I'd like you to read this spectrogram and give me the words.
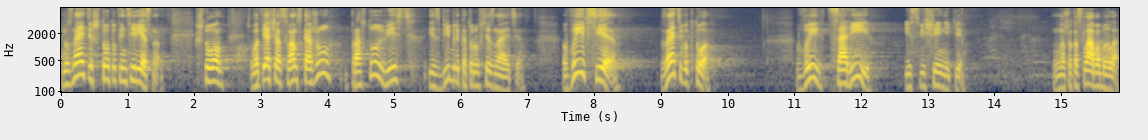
ну знаете, что тут интересно? Что вот я сейчас вам скажу простую весть из Библии, которую все знаете. Вы все, знаете вы кто? Вы цари и священники. Ну, что-то слабо было.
